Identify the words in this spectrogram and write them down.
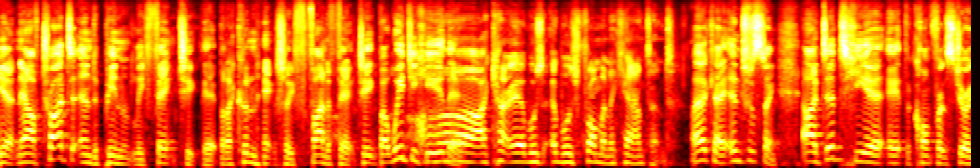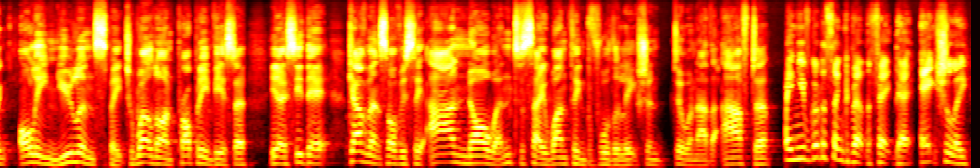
Yeah, now I've tried to independently fact check that, but I couldn't actually find a fact check. But where'd you hear that? Oh? I can't. It was it was from an accountant. Okay, interesting. I did hear at the conference during Olly Newland's speech, a well-known property investor, you know, said that governments obviously are known to say one thing before the election, do another after. And you've got to think about the fact that actually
